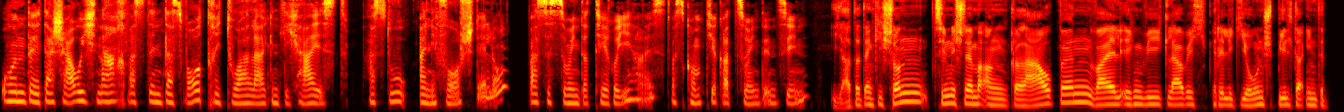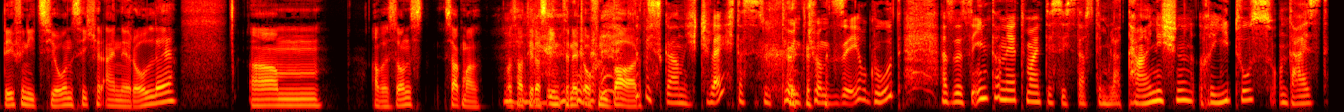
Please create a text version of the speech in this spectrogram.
Und äh, da schaue ich nach, was denn das Wort Ritual eigentlich heißt. Hast du eine Vorstellung, was es so in der Theorie heißt? Was kommt dir gerade so in den Sinn? Ja, da denke ich schon ziemlich schnell mal an Glauben, weil irgendwie, glaube ich, Religion spielt da in der Definition sicher eine Rolle. Ähm, aber sonst, sag mal, Was hat dir das Internet offenbart? Du bist gar nicht schlecht, das tönt schon sehr gut. Also das Internet meint, es ist aus dem Lateinischen Ritus und heißt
